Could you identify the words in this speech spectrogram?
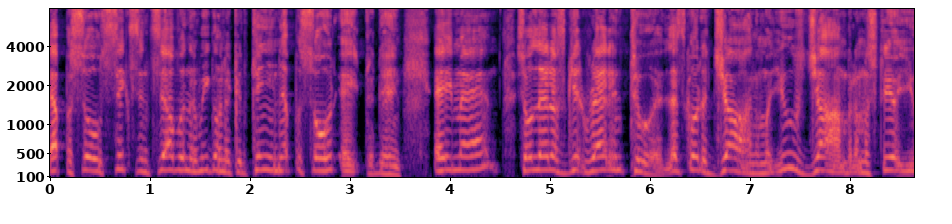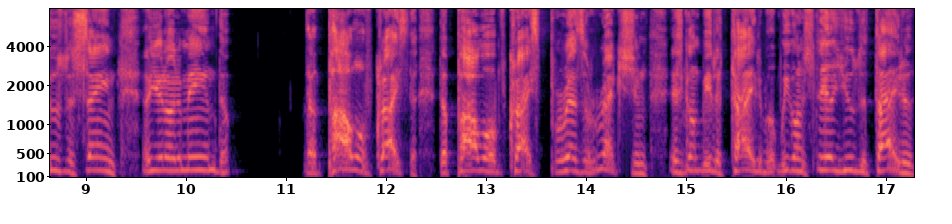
episode six and seven, and we're going to continue in episode eight today. Amen. So let us get right into it. Let's go to John. I'm going to use John, but I'm going to still use the same, you know what I mean? The the power of Christ, the, power of Christ's resurrection is going to be the title, but we're going to still use the title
